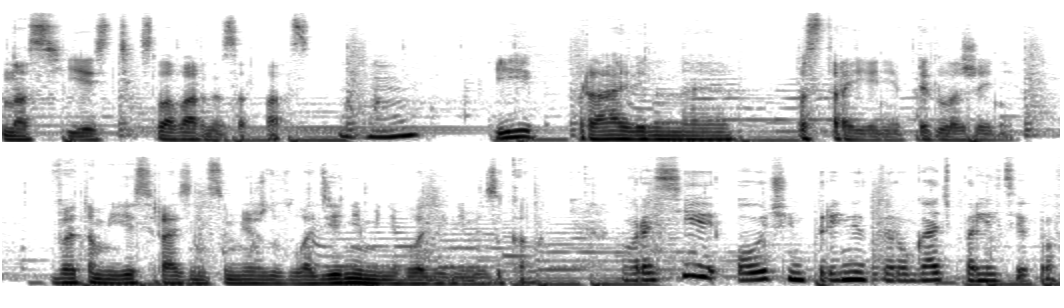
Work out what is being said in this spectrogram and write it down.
у нас есть словарный запас Мгм. и правильное построение предложения. В этом есть разница между владением и невладением языка. В России очень принято ругать политиков.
